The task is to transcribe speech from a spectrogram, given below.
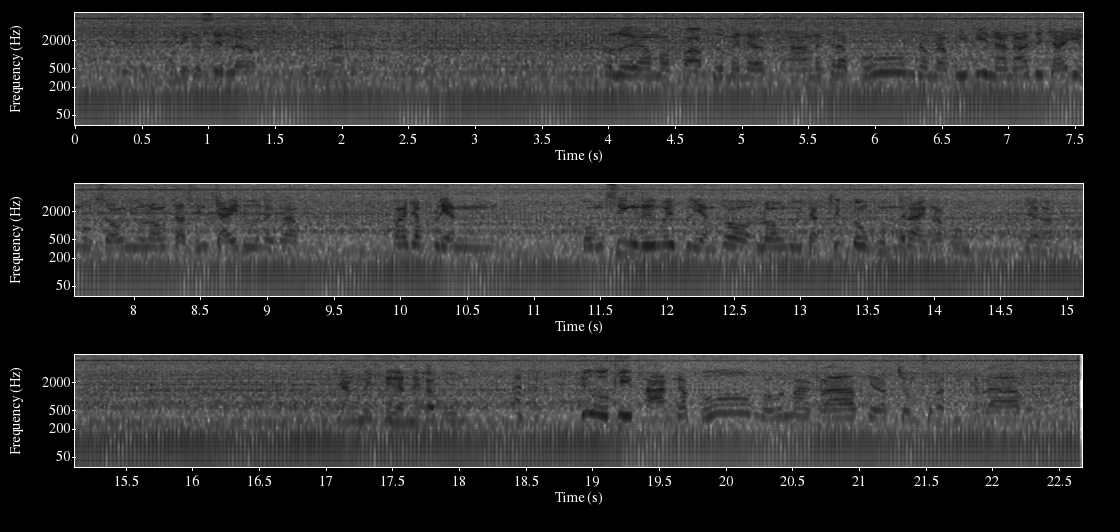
อันนี้ก็เสร็จแล้วครับส่งงานนะครับ ก็เลยเอามาฝากเพื่อเป็นแนวทางนะครับผมสำหรับพี่ๆนานาที่ใช้ M62 อยู่ลองตัดสินใจดูนะครับว่าจะเปลี่ยนโครงซิ่งหรือไม่เปลี่ยนก็ลองดูจากคลิปของผมก็ได้ครับผม นี่ยครับ ยังไม่เตือนนะครับผมถือโอเคผ่านครับผมขอบคุณมากครับที่รับชมสวัสดีครับ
